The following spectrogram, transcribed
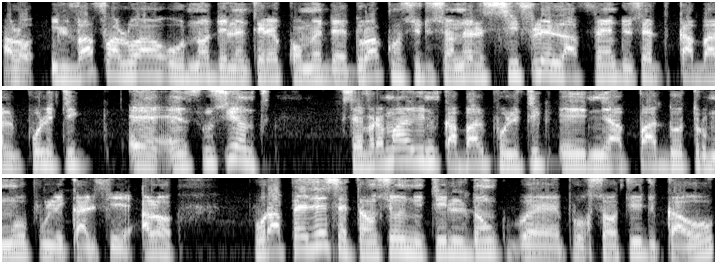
Alors, il va falloir, au nom de l'intérêt commun des droits constitutionnels, siffler la fin de cette cabale politique insouciante. C'est vraiment une cabale politique et il n'y a pas d'autre mot pour les qualifier. Alors, pour apaiser ces tensions inutiles, donc, pour sortir du chaos,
